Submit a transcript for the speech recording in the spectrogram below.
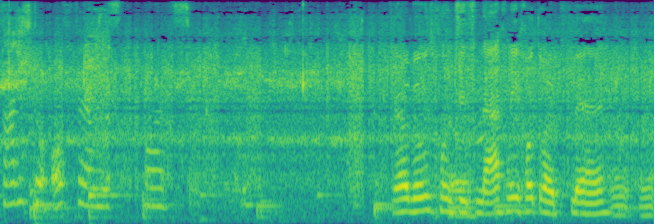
Fenster offen und es oh, es- Ja, bei uns kommt es jetzt nachher tröpfeln. hä?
